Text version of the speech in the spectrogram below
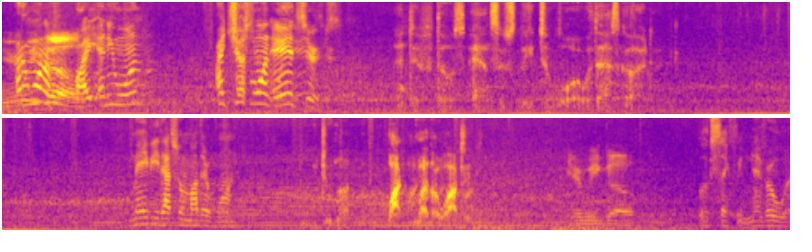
Here I don't want to fight anyone. I just want answers. And if those answers lead to war with Asgard, Maybe that's what Mother wanted. we do not know what Mother wanted. Here we go. Looks like we never will.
